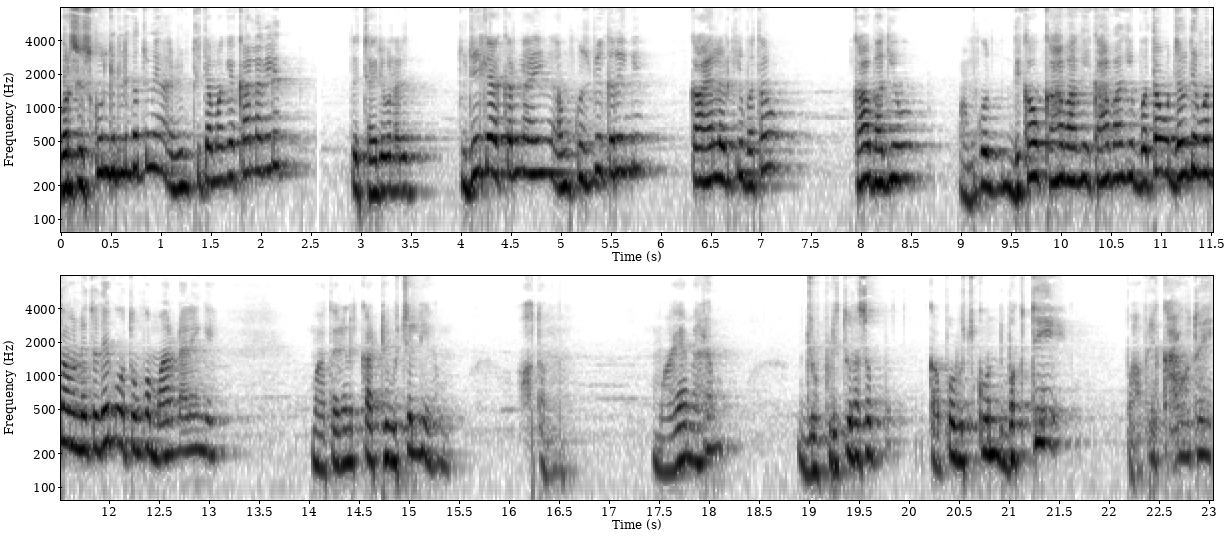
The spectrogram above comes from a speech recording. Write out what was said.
पर्स हिसकून घेतली का तुम्ही? अजून तिच्यामागे का लागलेत? ते चारी म्हणाले तुझे क्या करना आहे? हम कुछ भी करेंगे. का है लड़की बताओ का भागी हो? हमको दिखाओ का भागी का भागी? बताओ जल्दी बताओ नहीं तो देखो तुमको मार डालेंगे. म्हातारीने काठी उचलली. आता माया मॅडम झोपडीतून असं कापड उचकून बघते. बापरे काय होतंय?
